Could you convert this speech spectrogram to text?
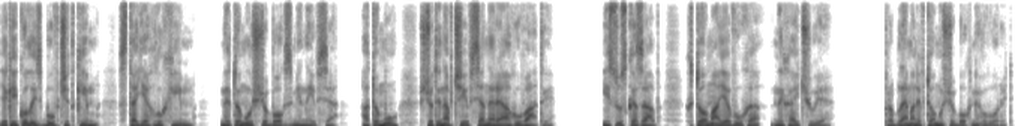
який колись був чітким, стає глухим, не тому, що Бог змінився, а тому, що ти навчився не реагувати. Ісус сказав Хто має вуха, нехай чує. Проблема не в тому, що Бог не говорить.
